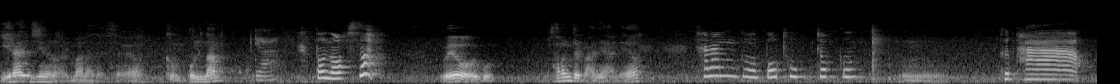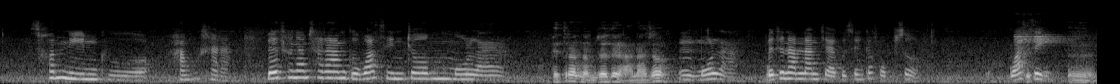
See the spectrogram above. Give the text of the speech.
일한 지는 얼마나 됐어요? 그럼 bốn năm? 야 돈 없어? 왜요? 이거 사람들 많이 안 해요? 사람 그 보통 조금? 음. 그 다 손님 그 한국 사람. 베트남 사람 그 왁싱 좀 몰라. 베트남 남자들 안 하죠? 응 몰라. 베트남 남자 그 생각 없어 왁싱 응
